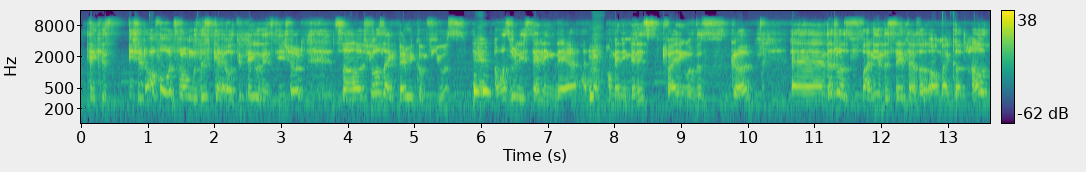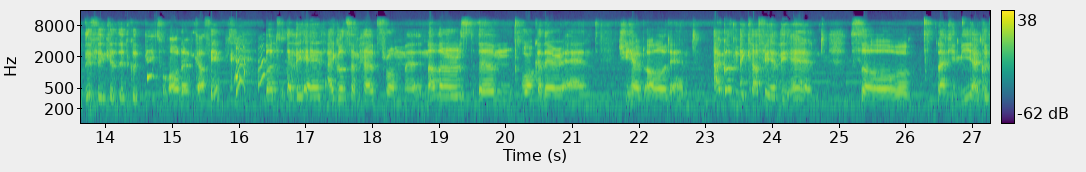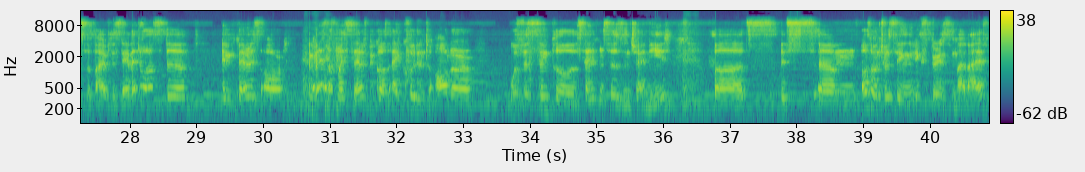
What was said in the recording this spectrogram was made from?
take his T-shirt off, or what's wrong with this guy, or to pay with his T-shirt. So she was like very confused, and I was really standing there. I don't know how many minutes trying with this girl. And that was funny in the same time. I thought, oh my god, how difficult it could be to order a coffee. but at the end, I got some help from uh, another um, worker there, and she helped out, and I got my coffee at the end. So lucky me, I could survive this day. That was the embarrassed or embarrassed of myself because I couldn't order with the simple sentences in Chinese. But it's um, also an interesting experience in my life.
